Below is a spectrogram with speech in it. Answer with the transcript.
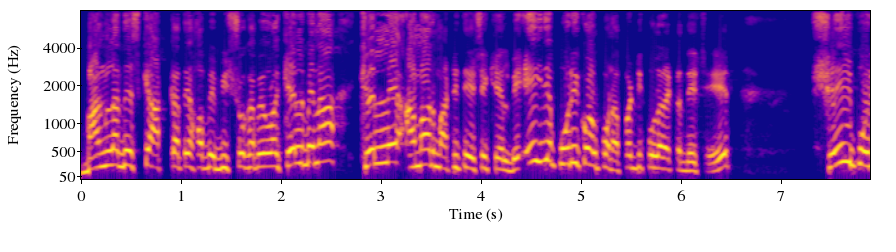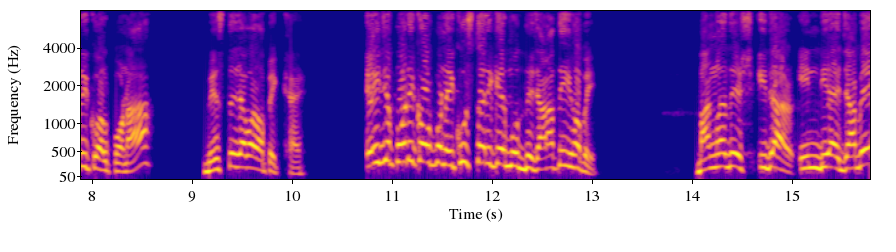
বাংলাদেশকে আটকাতে হবে বিশ্বকাপে। ওরা খেলবে না, খেললে আমার মাটিতে এসে খেলবে। এই যে পরিকল্পনা পার্টিকুলার একটা দেশের, সেই পরিকল্পনা ভেস্তে যাওয়ার অপেক্ষায়। এই যে পরিকল্পনা একুশ তারিখের মধ্যে জানাতেই হবে। বাংলাদেশ ইদার ইন্ডিয়ায় যাবে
